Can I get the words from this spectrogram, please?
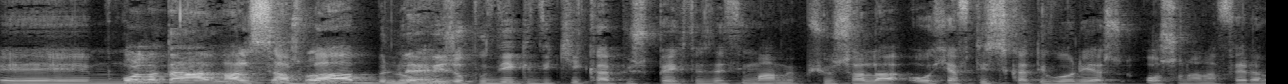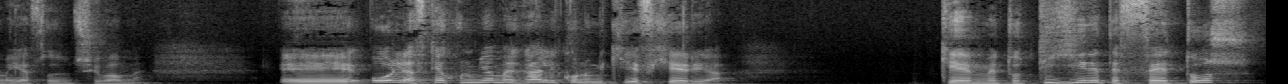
Ε, Όλα τα άλλα, Al τέλος Sabab, πάντων. Ναι. νομίζω που διεκδικεί κάποιους παίκτες, δεν θυμάμαι ποιους, αλλά όχι αυτής της κατηγορίας όσων αναφέραμε, γι' αυτό δεν τους είπαμε. Ε, όλοι αυτοί έχουν μια μεγάλη οικονομική ευχέρεια. Και με το τι γίνεται φέτος,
